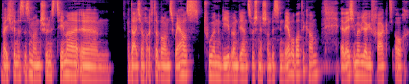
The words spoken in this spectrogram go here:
weil ich finde, das ist immer ein schönes Thema, ähm, da ich auch öfter bei uns Warehouse-Touren gebe und wir inzwischen ja schon ein bisschen mehr Robotik haben, äh, werde ich immer wieder gefragt, auch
